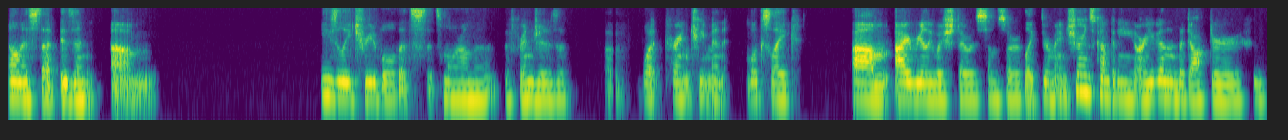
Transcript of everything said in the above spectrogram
illness that isn't um, easily treatable. That's that's more on the, the fringes of, of what current treatment looks like. Um, I really wish there was some sort of like through my insurance company or even the doctor who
